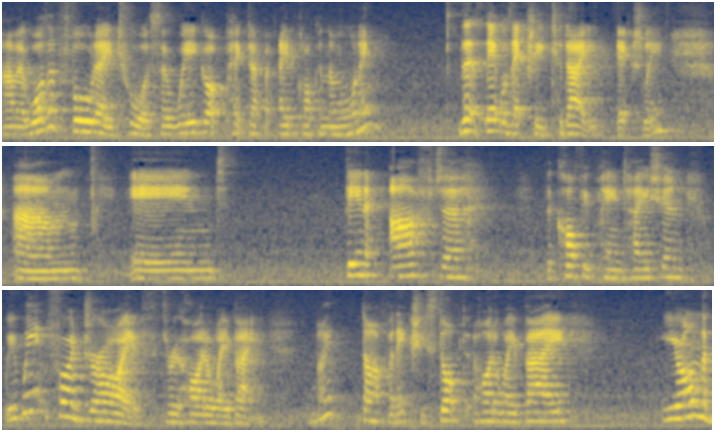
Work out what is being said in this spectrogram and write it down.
Um, it was a full day tour, so we got picked up at 8 o'clock in the morning. That, that was actually today, actually. Um, and then after the coffee plantation, we went for a drive through Hideaway Bay. I don't actually stopped at Hideaway Bay. You're on the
